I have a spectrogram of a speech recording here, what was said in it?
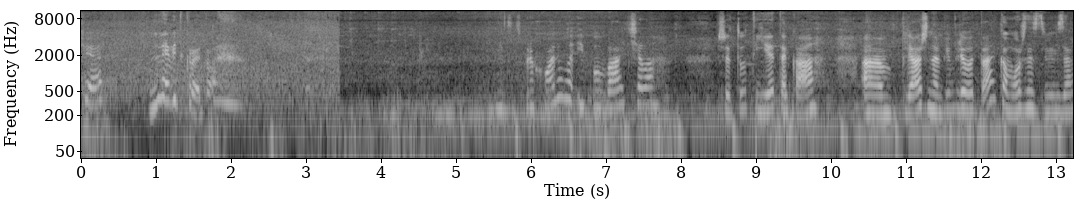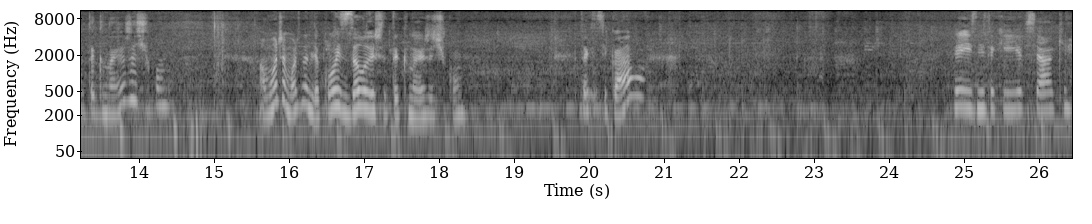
ще не відкрито. Я тут приходила і побачила, що тут є така а, пляжна бібліотека, можна собі взяти книжечку. А може можна для когось залишити книжечку. Так цікаво. Різні такі є всякі.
